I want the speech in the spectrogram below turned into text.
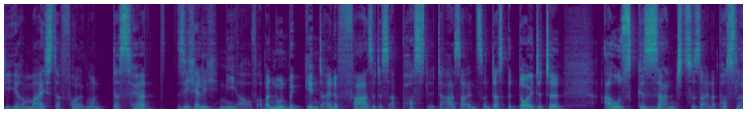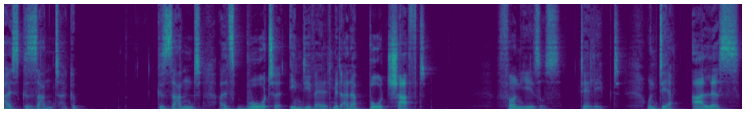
die ihrem Meister folgen, und das hört sicherlich nie auf. Aber nun beginnt eine Phase des Aposteldaseins, und das bedeutete, ausgesandt zu sein. Apostel heißt Gesandter, ge gesandt als Bote in die Welt mit einer Botschaft von Jesus, der lebt und der alles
